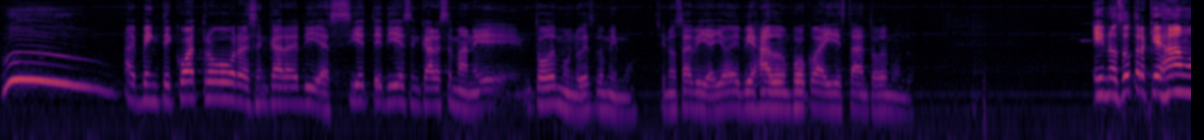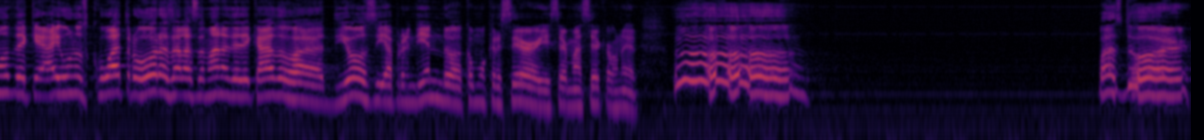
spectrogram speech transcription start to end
Uh, hay 24 horas en cada día, 7 días en cada semana. Eh, todo el mundo es lo mismo. Si no sabía, yo he viajado un poco, ahí está en todo el mundo. Y nosotros quejamos de que hay unos cuatro horas a la semana dedicado a Dios y aprendiendo a cómo crecer y ser más cerca con Él. Uh, pastor,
